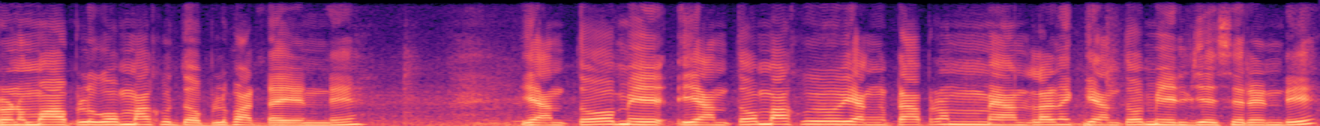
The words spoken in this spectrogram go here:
రుణమాపులు కూడా మాకు డబ్బులు పడ్డాయండి. ఎంతో మే ఎంతో మాకు వెంకటాపురం మండలానికి ఎంతో మేలు చేశారండి.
